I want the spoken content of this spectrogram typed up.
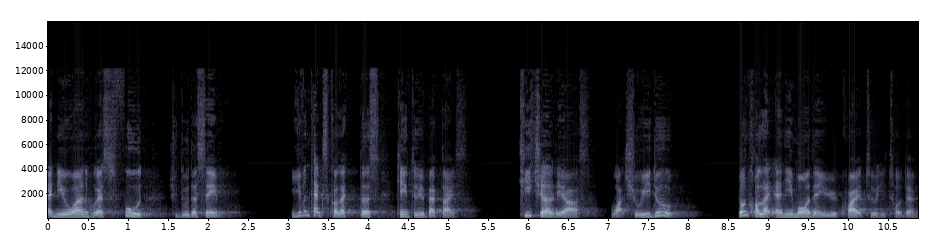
Anyone who has food should do the same. Even tax collectors came to be baptized. Teacher, they asked, what should we do? Don't collect any more than you're required to, he told them.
